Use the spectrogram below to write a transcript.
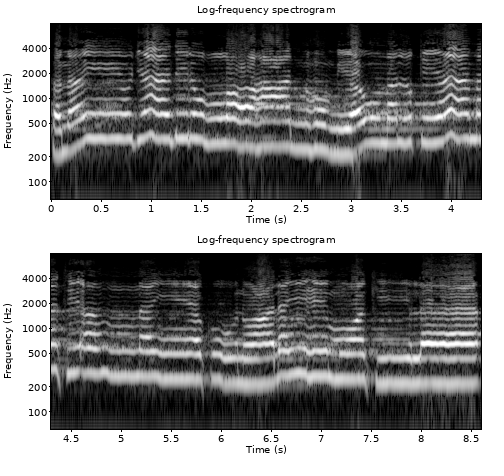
فمن يجادل الله عنهم يوم القيامة أم من يكون عليه عليهم وكيلا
